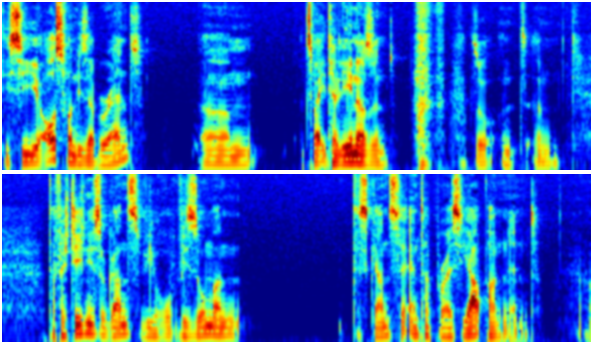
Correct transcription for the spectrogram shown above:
die CEOs von dieser Brand ähm, zwei Italiener sind. so, und ähm, da verstehe ich nicht so ganz, wie, wieso man das ganze Enterprise Japan nennt. Ja.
